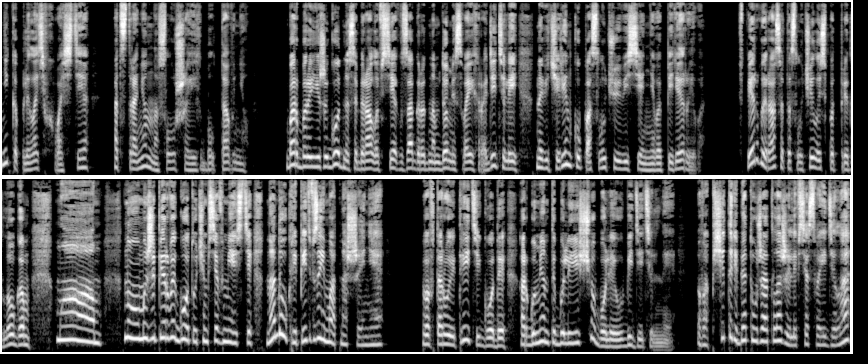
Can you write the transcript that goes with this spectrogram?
Ника плелась в хвосте, отстраненно слушая их болтовню. Барбара ежегодно собирала всех в загородном доме своих родителей на вечеринку по случаю весеннего перерыва. В первый раз это случилось под предлогом «Мам, ну мы же первый год учимся вместе, надо укрепить взаимоотношения». Во второй и третий годы аргументы были еще более убедительные. «Вообще-то ребята уже отложили все свои дела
